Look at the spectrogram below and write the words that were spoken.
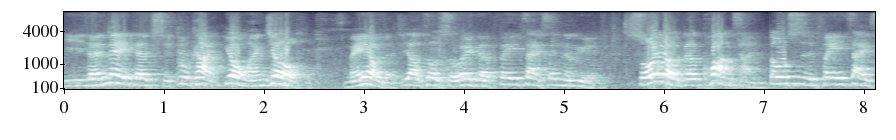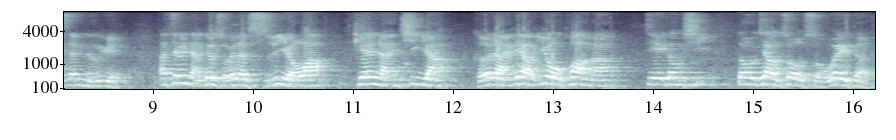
以人类的尺度看，用完就没有的，就叫做所谓的非再生能源。所有的矿产都是非再生能源。那这边讲就所谓的石油啊、天然气啊、核燃料、铀矿啊这些东西，都叫做所谓的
